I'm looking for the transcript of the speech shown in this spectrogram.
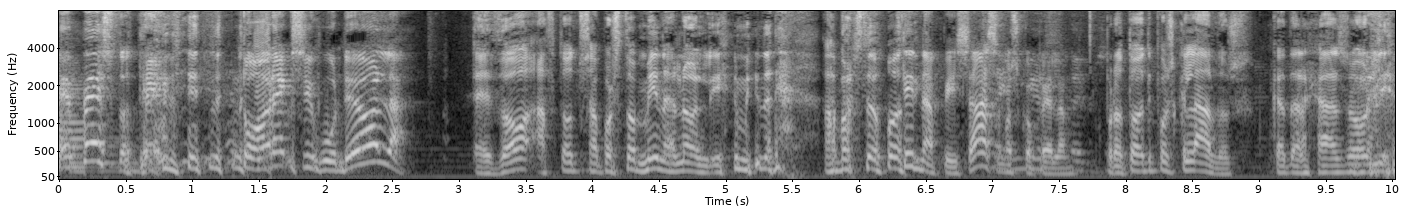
Ε, πες το, ντε. Τώρα εξηγούνται όλα. Εδώ αυτό τους αποστομήναν όλοι. Μείναν αποστομώ- Τι να πεις, άσε μας κοπέλα. Πρωτότυπος κλάδος. Καταρχάς, όλοι.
